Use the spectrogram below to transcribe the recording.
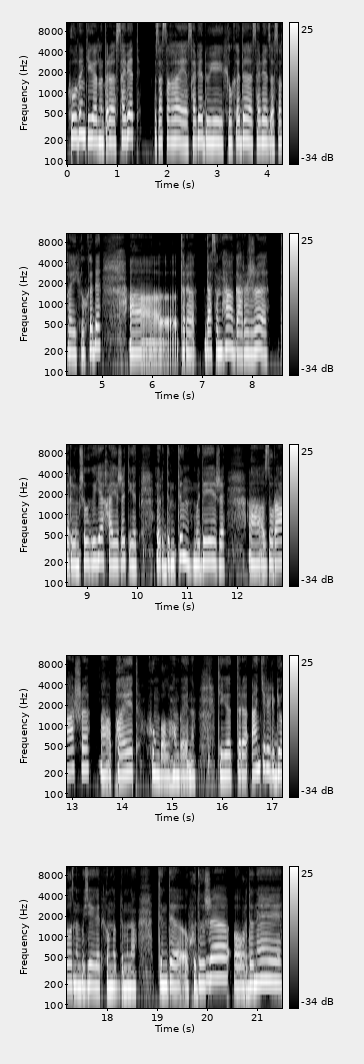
Хулдын тигедлан тірі совет засагай совет уи хилхеде совет засагай хилхеде тыры дасанха гарыжы тырымшылгыя хайыжы тигет эрдимтин мүдежі зурашы поэт хум болгон бэйна тигет тыры антирелигиозный музейгет кылныпды муну тинди худыжы ордыне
